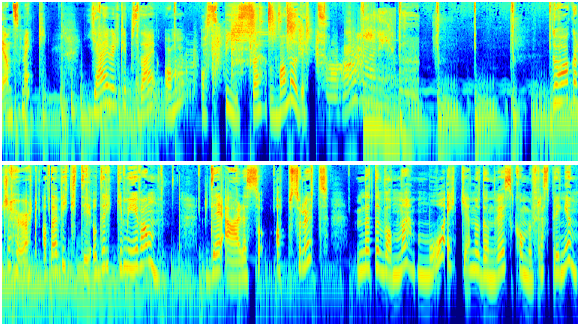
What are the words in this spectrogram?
én smekk. Jeg vil tipse deg om å spise vannet ditt. Du har kanskje hørt at det er viktig å drikke mye vann. Det er det så absolutt, men dette vannet må ikke nødvendigvis komme fra springen.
